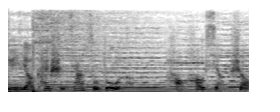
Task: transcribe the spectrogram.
运要开始加速度了，好好享受。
